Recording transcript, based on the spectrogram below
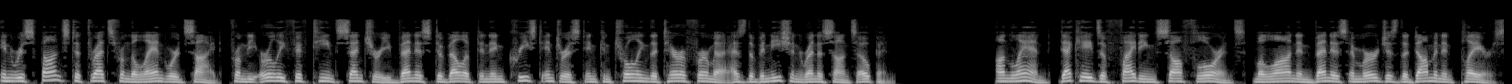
In response to threats from the landward side, from the early 15th century Venice developed an increased interest in controlling the terra firma as the Venetian Renaissance opened. On land, decades of fighting saw Florence, Milan and Venice emerge as the dominant players,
